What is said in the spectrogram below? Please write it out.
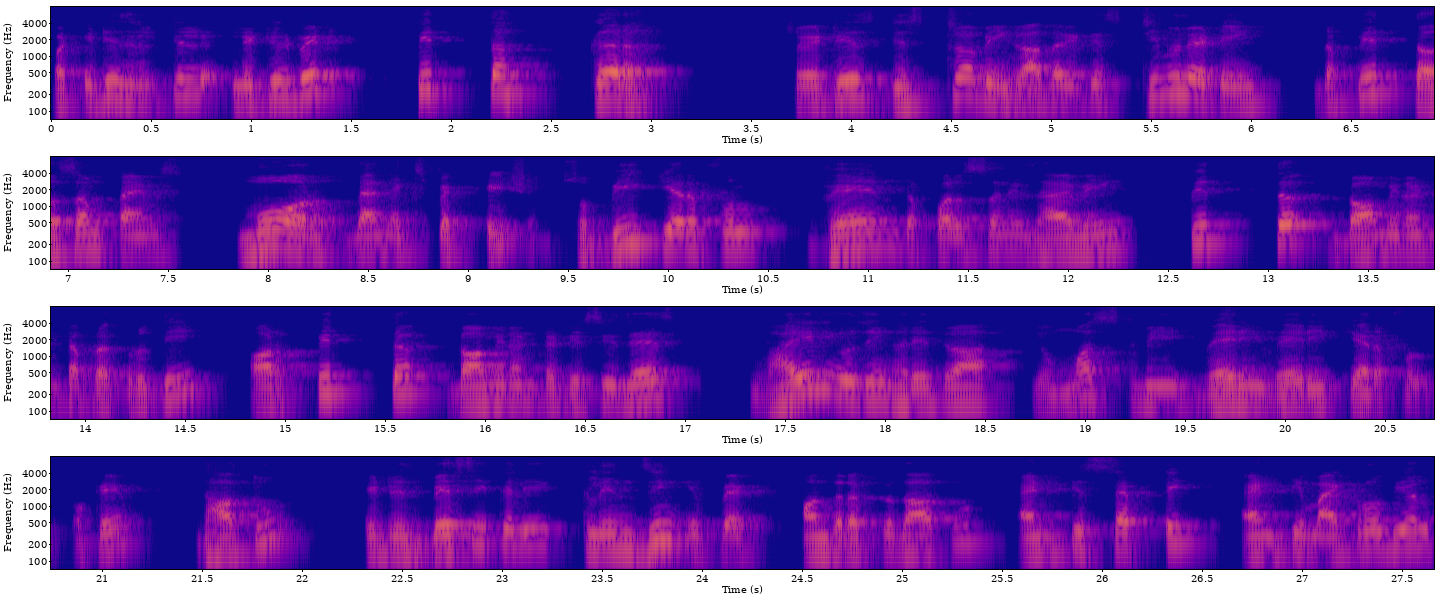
But it is little, little bit pitta kara. So it is disturbing, rather it is stimulating the pitta sometimes more than expectation. So be careful when the person is having pitta dominant prakriti or pitta dominant diseases. While using Haridra, you must be very, very careful. Okay. Dhatu, It is basically cleansing effect on the Rakta Dhatu, antiseptic, antimicrobial,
